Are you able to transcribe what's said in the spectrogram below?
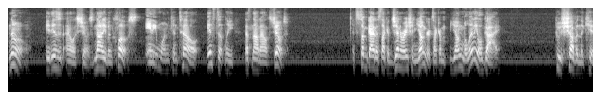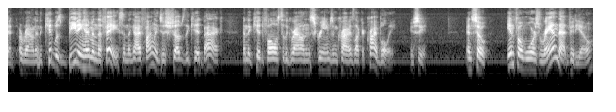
No, it isn't Alex Jones, not even close. Anyone can tell instantly that's not Alex Jones. It's some guy that's like a generation younger. It's like a young millennial guy who's shoving the kid around. And the kid was beating him in the face, and the guy finally just shoves the kid back, and the kid falls to the ground and screams and cries like a cry bully, you see. And so InfoWars ran that video,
